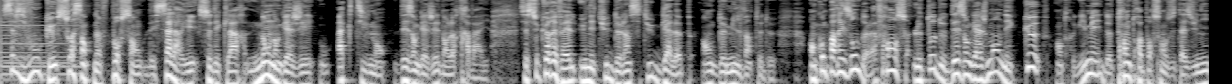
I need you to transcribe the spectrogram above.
Saviez-vous que 69% des salariés se déclarent non engagés ou activement désengagés dans leur travail? C'est ce que révèle une étude de l'Institut Gallup en 2022. En comparaison de la France, le taux de désengagement n'est que, entre guillemets, de 33% aux États-Unis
